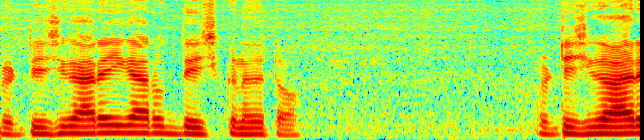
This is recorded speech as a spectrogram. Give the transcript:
ബ്രിട്ടീഷുകാരെ ഈ കാര്യം ഉദ്ദേശിക്കണത് കേട്ടോ ബ്രിട്ടീഷുകാർ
